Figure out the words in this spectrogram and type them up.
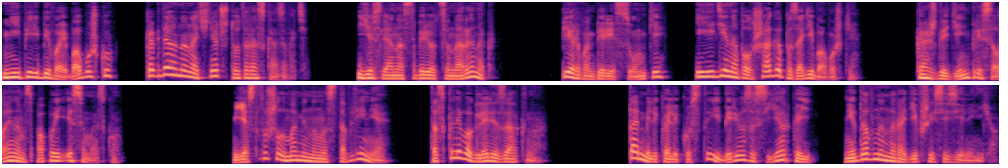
Не перебивай бабушку, когда она начнет что-то рассказывать. Если она соберется на рынок, первым бери сумки и иди на полшага позади бабушки. Каждый день присылай нам с папой смс -ку. Я слушал мамино наставление, тоскливо глядя за окно. Там мелькали кусты и березы с яркой, недавно народившейся зеленью.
